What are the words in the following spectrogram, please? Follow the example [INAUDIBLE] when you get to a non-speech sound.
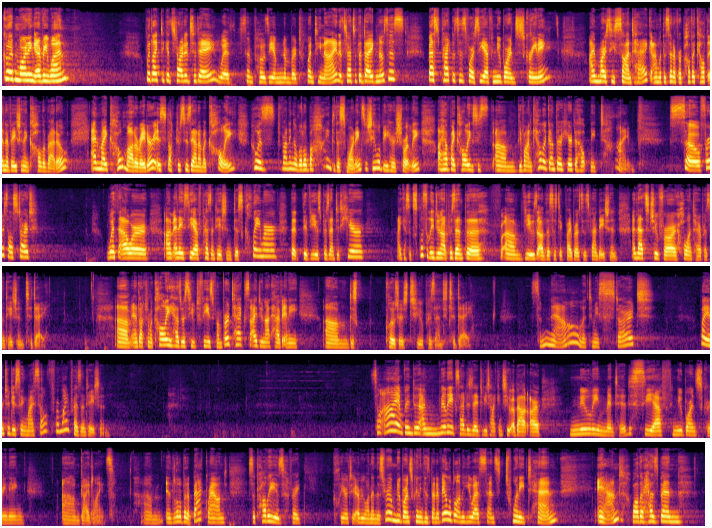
Good morning, everyone. We'd like to get started today with symposium number 29. It starts with a diagnosis, best practices for CF newborn screening. I'm Marci Sontag. I'm with the Center for Public Health Innovation in Colorado. And my co-moderator is Dr. Susanna McColley, who is running a little behind this morning, so she will be here shortly. I have my colleagues um, Yvonne Keller-Gunther here to help me time. So first I'll start with our um, NACF presentation disclaimer that the views presented here, I guess explicitly do not present the um, views of the Cystic Fibrosis Foundation, and that's true for our whole entire presentation today. Um, and Dr. McColley has received fees from Vertex. I do not have any um, disclosures to present today. So now let me start by introducing myself for my presentation. So I am going to, I'm really excited today to be talking to you about our newly minted CF newborn screening um, guidelines. Um, and a little bit of background, so probably is very clear to everyone in this room, newborn screening has been available in the US since 2010. And while there has been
